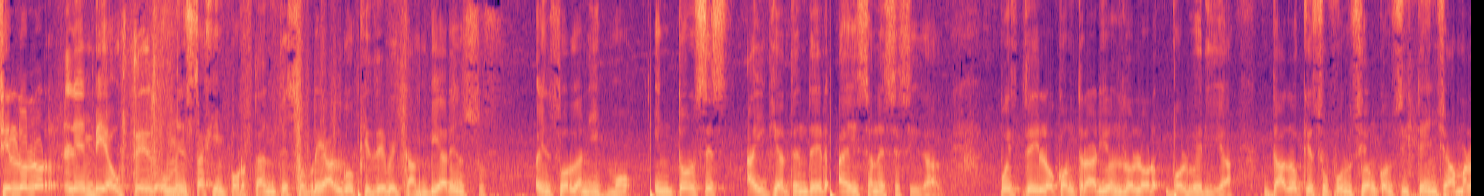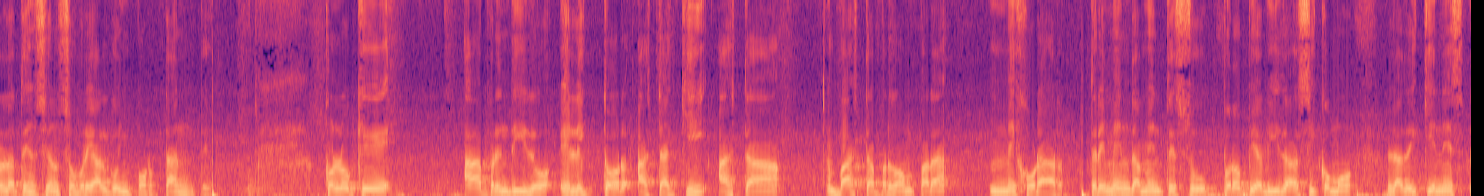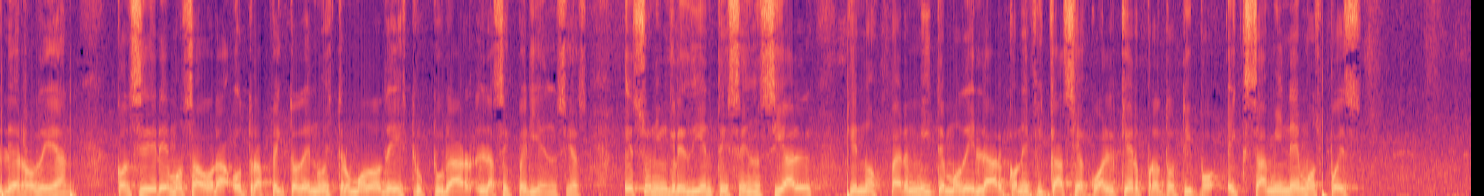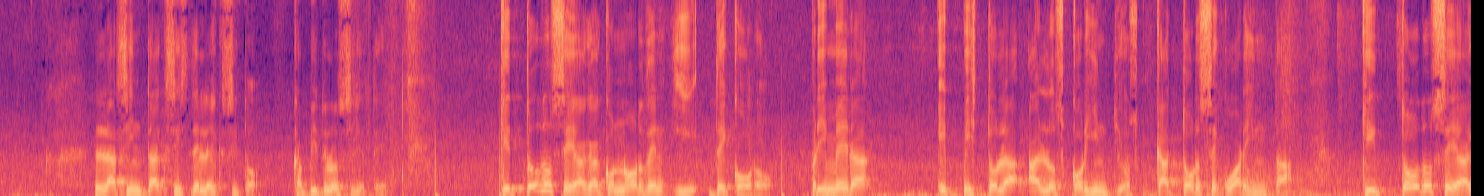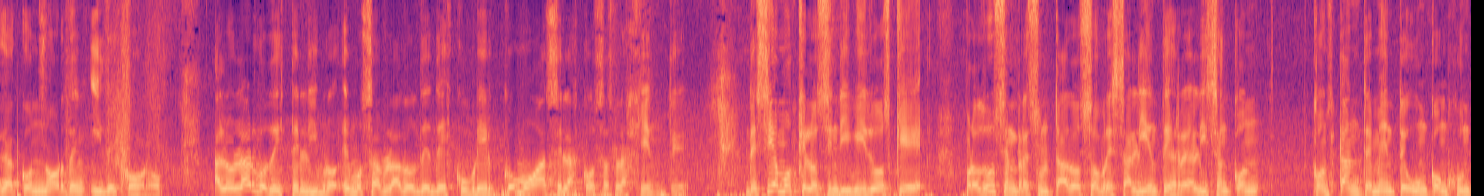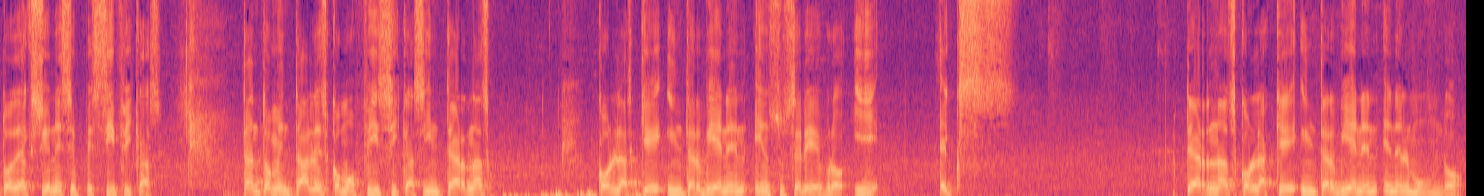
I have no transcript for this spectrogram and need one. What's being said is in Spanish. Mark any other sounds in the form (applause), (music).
Si el dolor le envía a usted un mensaje importante sobre algo que debe cambiar en su, en su organismo, entonces hay que atender a esa necesidad, pues de lo contrario el dolor volvería, dado que su función consiste en llamar la atención sobre algo importante. Con lo que ha aprendido el lector hasta aquí, hasta basta, perdón, para mejorar tremendamente su propia vida, así como la de quienes le rodean. Consideremos ahora otro aspecto de nuestro modo de estructurar las experiencias. Es un ingrediente esencial que nos permite modelar con eficacia cualquier prototipo. Examinemos pues la sintaxis del éxito. Capítulo 7. Que todo se haga con orden y decoro. Primera epístola a los Corintios 14:40. Que todo se haga con orden y decoro. A lo largo de este libro hemos hablado de descubrir cómo hace las cosas la gente. Decíamos que los individuos que producen resultados sobresalientes realizan con, constantemente un conjunto de acciones específicas, tanto mentales como físicas, internas, con las que intervienen en su cerebro y externas con las que intervienen en el mundo.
